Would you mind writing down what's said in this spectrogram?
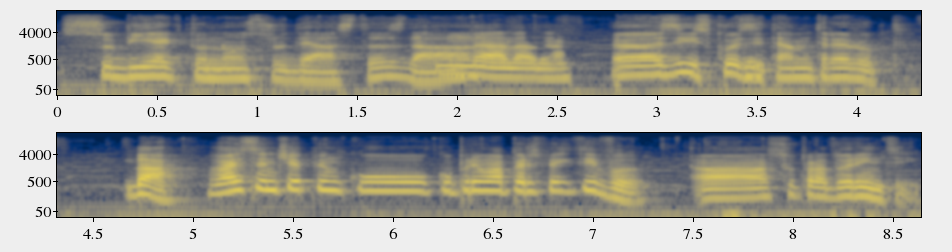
subiectul nostru de astăzi, da? Da, da, da. Uh, zi, scuzi, te-am întrerupt. Da, hai să începem cu, cu prima perspectivă asupra dorinței.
